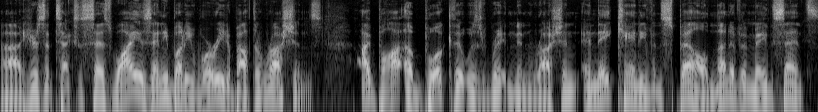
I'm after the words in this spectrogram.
Uh, here's a text that says, "Why is anybody worried about the Russians? I bought a book that was written in Russian, and they can't even spell. None of it made sense."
